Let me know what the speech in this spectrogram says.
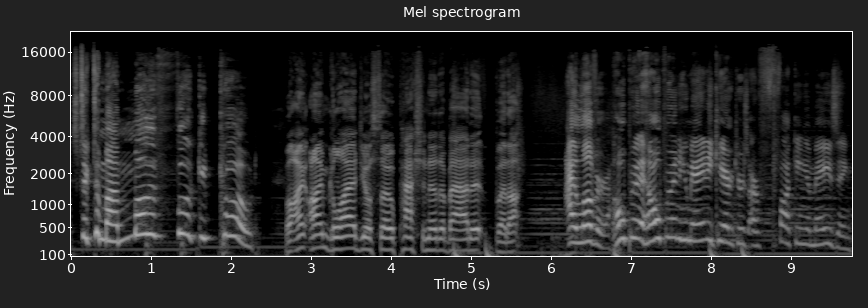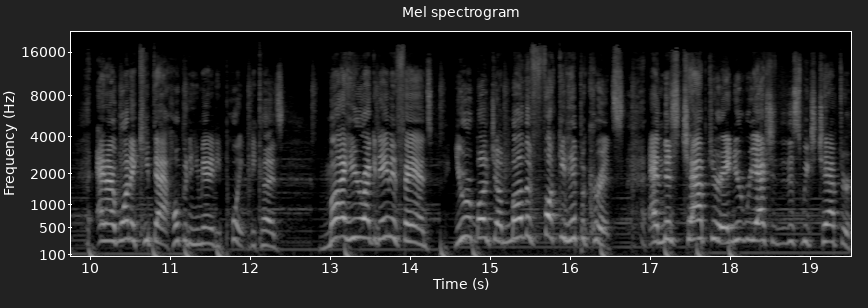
Stick to my motherfucking code." Well, I, I'm glad you're so passionate about it, but I, I love her. Hope, Hope and Humanity characters are fucking amazing. And I want to keep that Hope and Humanity point because My Hero Academia fans, you're a bunch of motherfucking hypocrites. And this chapter and your reaction to this week's chapter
